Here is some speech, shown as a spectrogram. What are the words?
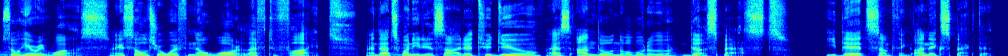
So here he was, a soldier with no war left to fight, and that's when he decided to do as Ando Noboru does best. He did something unexpected.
